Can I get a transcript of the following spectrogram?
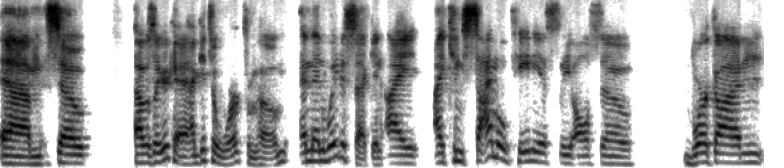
Um, so I was like, okay, I get to work from home. And then wait a second, I I can simultaneously also work on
